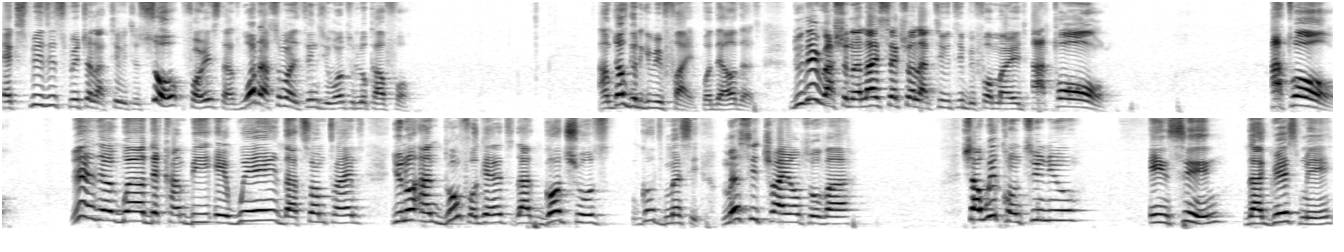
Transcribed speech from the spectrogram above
explicit spiritual activities. So, for instance, what are some of the things you want to look out for? I'm just going to give you five, but there are others. Do they rationalize sexual activity before marriage at all? At all. Yeah, well, there can be a way that sometimes, you know, and don't forget that God shows God's mercy. Mercy triumphs over. Shall we continue in sin that grace may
